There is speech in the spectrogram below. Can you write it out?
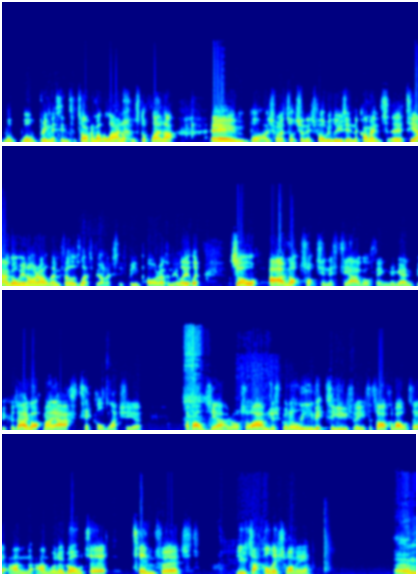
we'll, we'll bring this into talking about the lineup and stuff like that. Um, but I just want to touch on this before we lose it in the comments. Uh, Thiago in or out, then fellas. Let's be honest, he's been poor, hasn't he, lately? So I'm not touching this Thiago thing again because I got my ass tickled last year about Thiago. So I'm just going to leave it to you three to talk about it, and I'm going to go to Tim first. You tackle this one here. Um,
